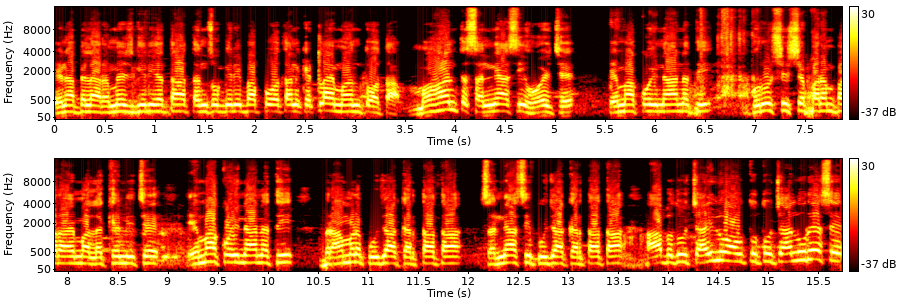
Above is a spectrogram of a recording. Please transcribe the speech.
એના પેલા રમેશગીરી હતા તનસુગીરી બાપુ હતા અને કેટલાય મહંતો હતા. મહંત સંન્યાસી હોય છે એમાં કોઈ ના નથી. ગુરુ શિષ્ય પરંપરા એમાં લખેલી છે એમાં કોઈ ના નથી. બ્રાહ્મણ પૂજા કરતા હતા સંન્યાસી પૂજા કરતા હતા. આ બધું ચાલ્યું આવતું હતું ચાલુ રહેશે.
